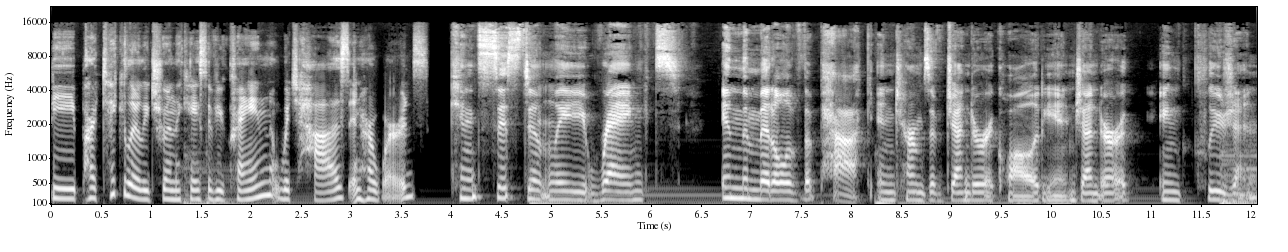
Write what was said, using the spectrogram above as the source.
be particularly true in the case of Ukraine, which has, in her words, consistently ranked in the middle of the pack in terms of gender equality and gender inclusion.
